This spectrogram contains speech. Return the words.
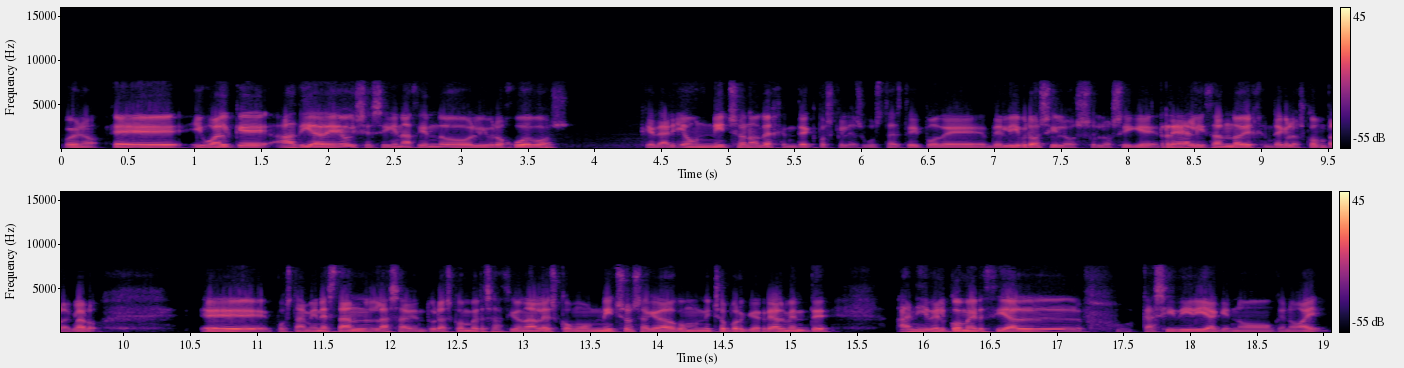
Bueno, eh, igual que a día de hoy se siguen haciendo librojuegos, quedaría un nicho ¿no? de gente pues, que les gusta este tipo de, de libros y los, los, sigue realizando y gente que los compra, claro. Eh, pues también están las aventuras conversacionales como un nicho, se ha quedado como un nicho porque realmente a nivel comercial casi diría que no, que no hay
